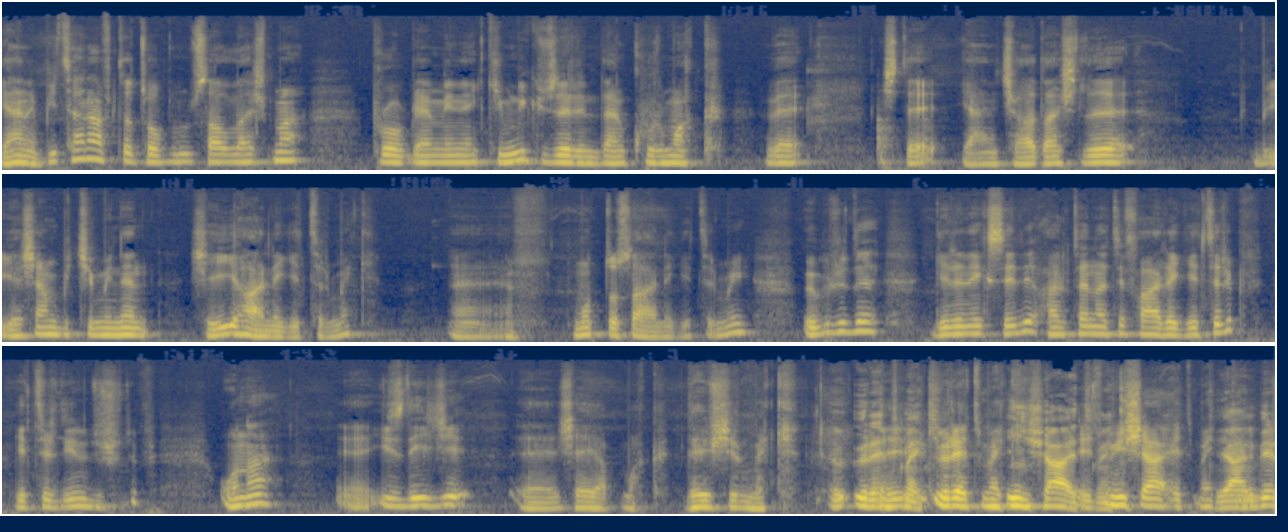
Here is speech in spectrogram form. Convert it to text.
Yani bir tarafta toplumsallaşma problemini kimlik üzerinden kurmak ve işte yani çağdaşlığı bir yaşam biçiminin şeyi haline getirmek, e, mottosu haline getirmek. Öbürü de gelenekseli alternatif hale getirip getirdiğini düşünüp ona e, izleyici e, şey yapmak, devşirmek, Üretmek, e, üretmek, inşa etmek. inşa etmek. Yani bir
